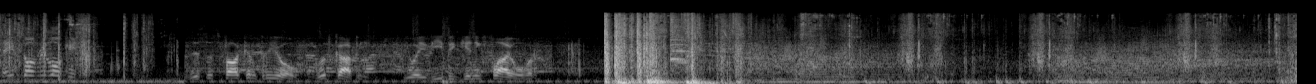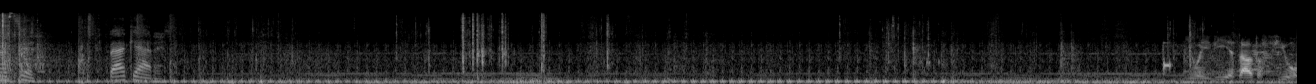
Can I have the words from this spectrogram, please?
Safe zone relocated. This is Falcon 3-0. Good copy. UAV beginning flyover. That's it. Back at it. UAV is out of fuel.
